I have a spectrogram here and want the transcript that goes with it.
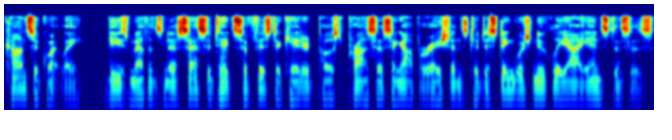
Consequently, these methods necessitate sophisticated post-processing operations to distinguish nuclei instances,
